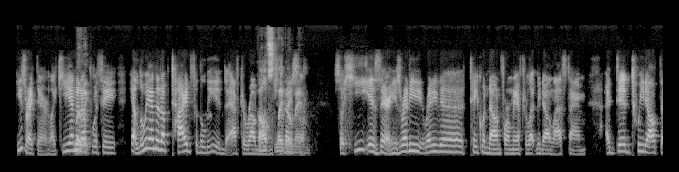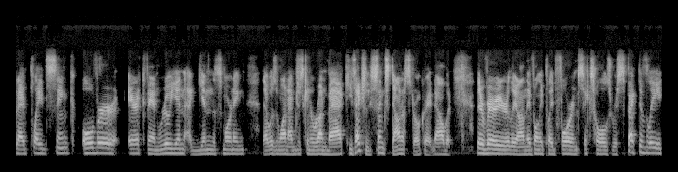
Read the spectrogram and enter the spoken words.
he's right there. Like he ended Louis. up with a yeah, Louis ended up tied for the lead after round Golf's one. Lego nice man. So. so he is there. He's ready, ready to take one down for me after letting me down last time. I did tweet out that I played Cink over Erik van Rooyen again this morning. That was one I'm just going to run back. He's actually Cink's down a stroke right now, but they're very early on. They've only played four and six holes respectively.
